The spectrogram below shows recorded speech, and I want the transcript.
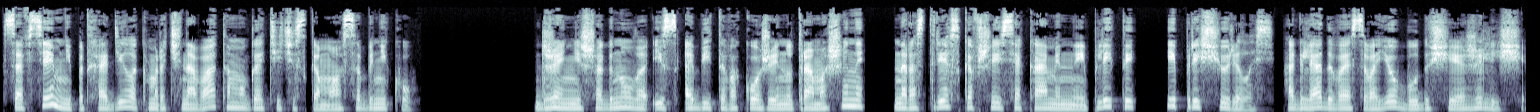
совсем не подходило к мрачноватому готическому особняку. Дженни шагнула из обитого кожей нутра машины на растрескавшиеся каменные плиты и прищурилась, оглядывая свое будущее жилище.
